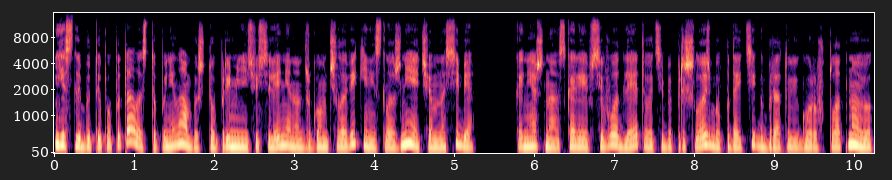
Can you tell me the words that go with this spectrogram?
Если бы ты попыталась, то поняла бы, что применить усиление на другом человеке не сложнее, чем на себе. Конечно, скорее всего, для этого тебе пришлось бы подойти к брату Егору вплотную.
